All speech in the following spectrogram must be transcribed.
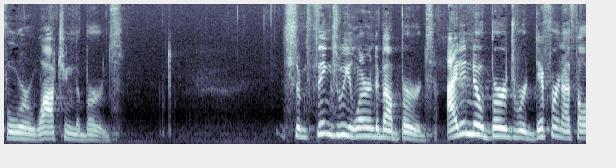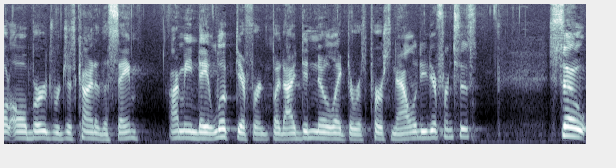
for watching the birds. Some things we learned about birds. I didn't know birds were different. I thought all birds were just kind of the same. I mean, they look different, but I didn't know like there was personality differences. So,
